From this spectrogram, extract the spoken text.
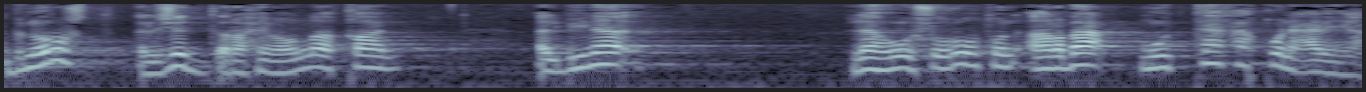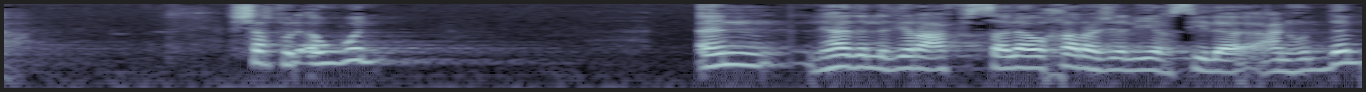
ابن رشد الجد رحمه الله قال البناء له شروط أربع متفق عليها. الشرط الأول أن لهذا الذي رعى في الصلاة وخرج ليغسل عنه الدم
